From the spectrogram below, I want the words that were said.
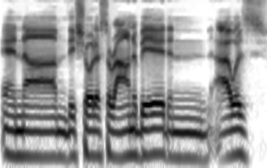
and um, they showed us around a bit, and I was.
